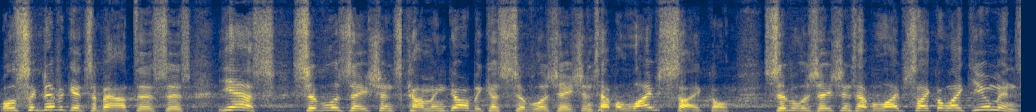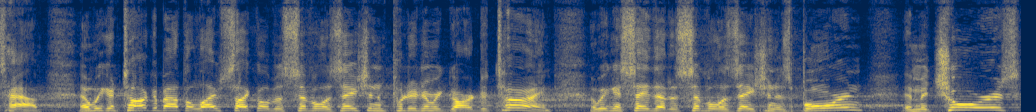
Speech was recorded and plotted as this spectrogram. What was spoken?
Well, the significance about this is, yes, civilizations come and go because civilizations have a life cycle. Civilizations have a life cycle like humans have. And we can talk about the life cycle of a civilization and put it in regard to time. And we can say that a civilization is born, it matures,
